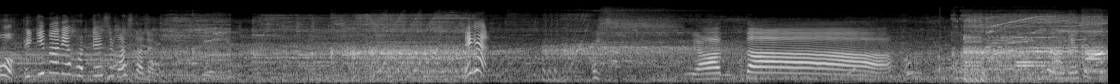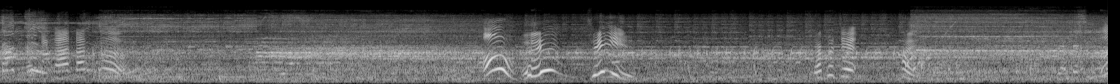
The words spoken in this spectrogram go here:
もういきなり発展しましたね。いけ！やったー。メカアタックゼリー逆手。はい。うわ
